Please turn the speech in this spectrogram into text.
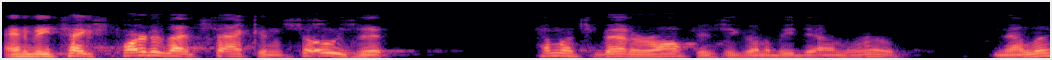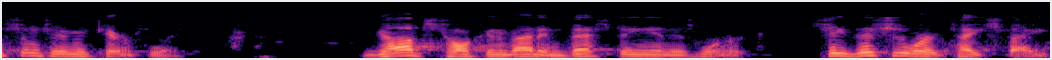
And if he takes part of that sack and sows it, how much better off is he going to be down the road? Now listen to me carefully. God's talking about investing in his work. See, this is where it takes faith.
